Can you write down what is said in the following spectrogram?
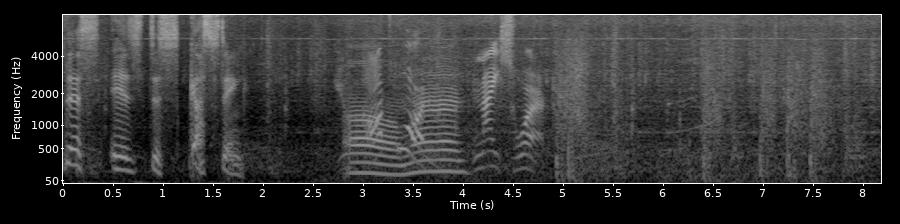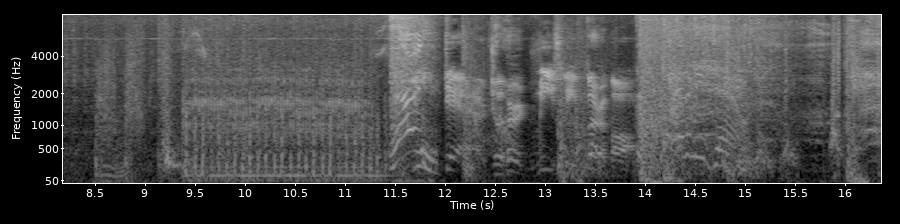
this is disgusting. You got Oh, one. man. Nice work. Hey! Dare to hurt measly furball. Enemy down! Yes? Sorry? Yeah,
